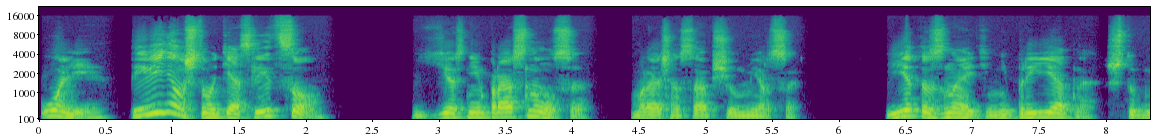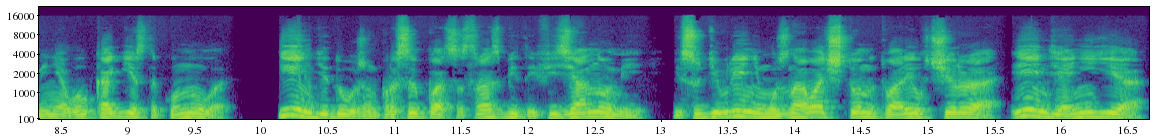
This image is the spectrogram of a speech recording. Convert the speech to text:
«Оли, ты видел, что у тебя с лицом?» «Я с ним проснулся», – мрачно сообщил Мерса. И это, знаете, неприятно, чтобы меня в алкогест окунуло. Энди должен просыпаться с разбитой физиономией и с удивлением узнавать, что натворил вчера. Энди, а не я.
